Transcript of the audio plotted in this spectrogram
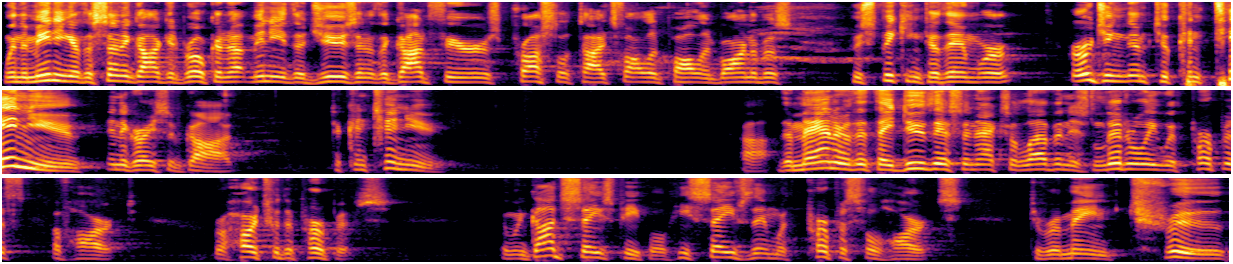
When the meeting of the synagogue had broken up, many of the Jews and of the God-fearers, proselytes, followed Paul and Barnabas, who speaking to them were urging them to continue in the grace of God. To continue. Uh, the manner that they do this in Acts 11 is literally with purpose of heart, or hearts with a purpose. And when God saves people, He saves them with purposeful hearts to remain true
